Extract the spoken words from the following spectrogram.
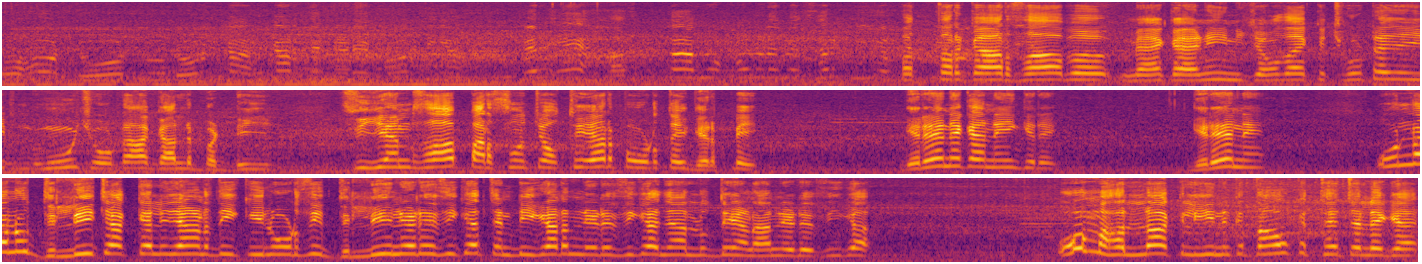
ਉਹ ਡੋਰ ਟੂ ਡੋਰ ਘਰ ਘਰ ਦੇ ਨੇੜੇ ਪਹੁੰਚਦੀਆਂ ਫਿਰ ਇਹ ਹਸਪਤਾਲ ਨੂੰ ਖੋਲਣ ਵਿੱਚ ਸਰ ਕੀ ਪੱਤਰਕਾਰ ਸਾਹਿਬ, ਮੈਂ ਕਹਿਣੀ ਨਹੀਂ ਚਾਹੁੰਦਾ, ਇੱਕ ਛੋਟੇ ਜਿਹੀ ਮੂੰਹ ਛੋਟਾ ਗੱਲ ਵੱਡੀ। ਸੀਐਮ ਸਾਹਿਬ ਪਰਸੋਂ ਚੌਥੇ 에ਅਰਪੋਰਟ ਤੇ ਗਿਰ ਪਏ। ਗਿਰੇ ਨੇ ਕਿ ਨਹੀਂ ਗਿਰੇ? ਗਿਰੇ ਨੇ। ਉਹਨਾਂ ਨੂੰ ਦਿੱਲੀ ਚੱਕ ਕੇ ਲਿਜਾਣ ਦੀ ਕੀ ਲੋੜ ਸੀ? ਦਿੱਲੀ ਨੇੜੇ ਸੀਗਾ, ਚੰਡੀਗੜ੍ਹ ਨੇੜੇ ਸੀਗਾ ਜਾਂ ਲੁਧਿਆਣਾ ਨੇੜੇ ਸੀਗਾ? ਉਹ ਮਹੱਲਾ ਕਲੀਨਿਕ ਤਾਂ ਉਹ ਕਿੱਥੇ ਚਲੇ ਗਏ?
